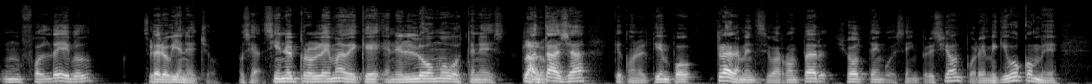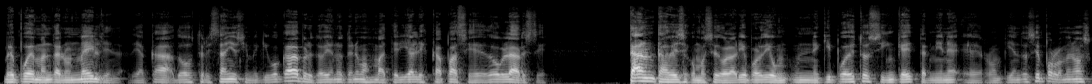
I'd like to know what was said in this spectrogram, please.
un foldable, Sí. pero bien hecho. O sea, sin el problema de que en el lomo vos tenés Claro. pantalla que con el tiempo claramente se va a romper. Yo tengo esa impresión, por ahí me equivoco, me, me puede mandar un mail de, de acá a dos, tres años si me equivocaba, pero todavía no tenemos materiales capaces de doblarse tantas veces como se doblaría por día un, equipo de estos sin que termine eh, rompiéndose, por lo menos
